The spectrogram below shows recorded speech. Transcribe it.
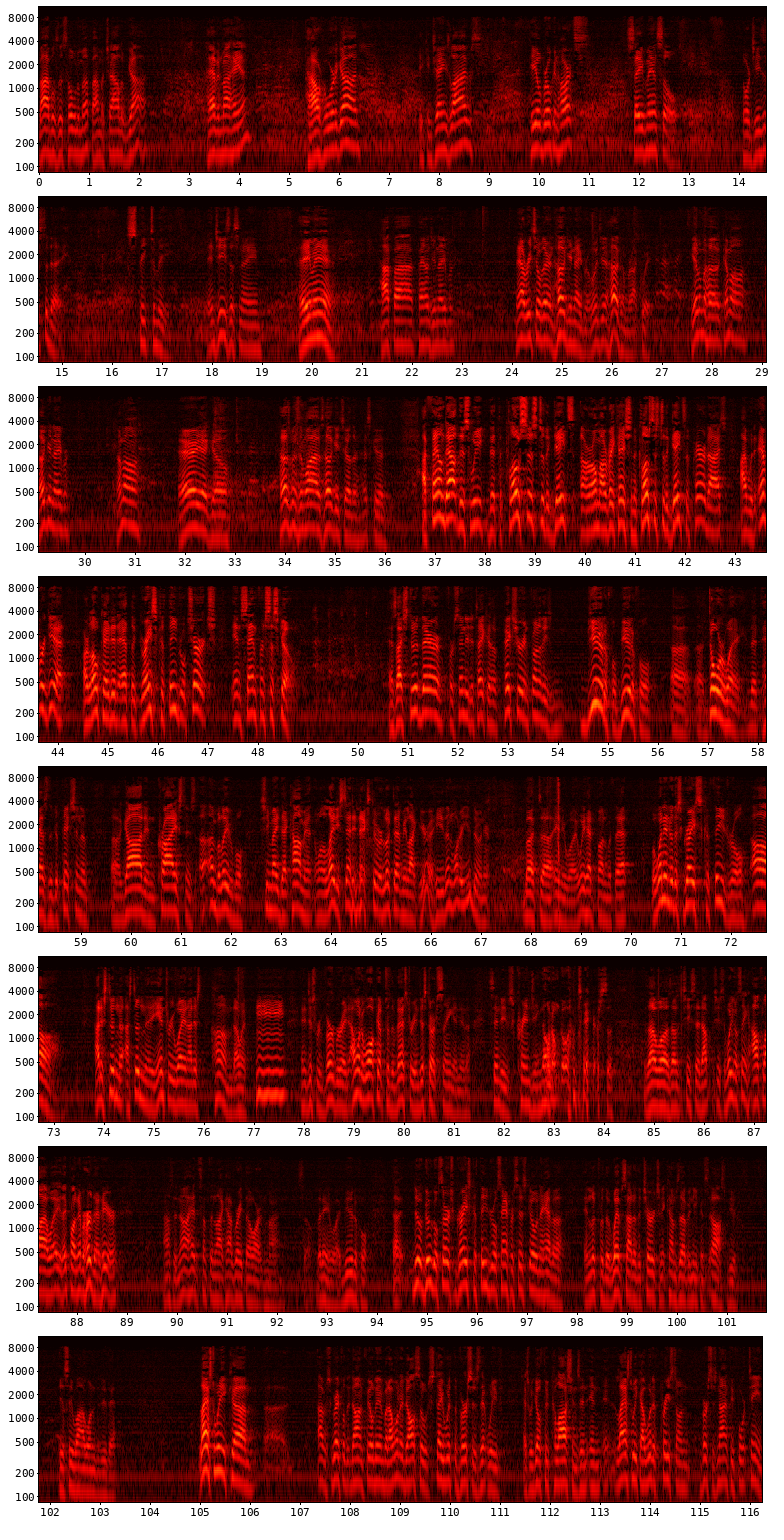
Bibles, let's hold them up. I'm a child of God. Have in my hand powerful Word of God. It can change lives, heal broken hearts, save man's soul. Lord Jesus, today, speak to me. In Jesus' name, amen. High five, pound your neighbor. Now reach over there and hug your neighbor. Would you hug him right quick? Give him a hug. Come on. Hug your neighbor. Come on. There you go. Husbands and wives hug each other. That's good. I found out this week that the closest to the gates, or on my vacation, the closest to the gates of paradise I would ever get are located at the Grace Cathedral Church in San Francisco. As I stood there for Cindy to take a picture in front of these beautiful, beautiful uh, uh, doorway that has the depiction of uh, God and Christ, and it's uh, unbelievable. She made that comment, and well, the lady standing next to her looked at me like, "You're a heathen. What are you doing here?" But uh, anyway, we had fun with that. But went into this Grace Cathedral. Oh, I just stood in the I stood in the entryway and I just hummed. I went hmm, and it just reverberated. I wanted to walk up to the vestry and just start singing. Know, Cindy was cringing. No, don't go up there. So as I was, I was she said, I, she said, "What are you going to sing? I'll fly away." They probably never heard that here. I said, "No, I had something like How Great Thou Art in mind." So, but anyway, beautiful. Uh, do a Google search, Grace Cathedral, San Francisco, and they have a and look for the website of the church, and it comes up, and you can. Oh, it's beautiful. You'll see why I wanted to do that. Last week, um, uh, I was grateful that Don filled in, but I wanted to also stay with the verses that we've, as we go through Colossians. And, and, and last week I would have preached on verses 9 through 14.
